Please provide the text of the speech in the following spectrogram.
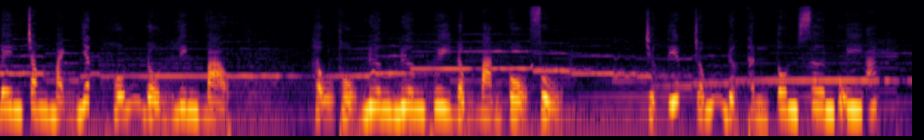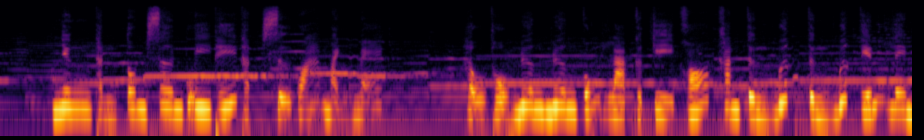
bên trong mạnh nhất hốn độn linh bảo. Hậu thổ nương nương huy động bàn cổ phủ, Trực tiếp chống được thần Tôn Sơn uy áp. Nhưng thần Tôn Sơn uy thế thật sự quá mạnh mẽ. Hậu thổ nương nương cũng là cực kỳ khó khăn từng bước từng bước tiến lên.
